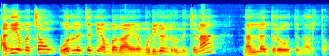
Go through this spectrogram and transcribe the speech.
அதிகபட்சம் ஒரு லட்சத்தி ஐம்பதாயிரம் முடிகள் இருந்துச்சுன்னா நல்ல growthன்னு அர்த்தம்.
